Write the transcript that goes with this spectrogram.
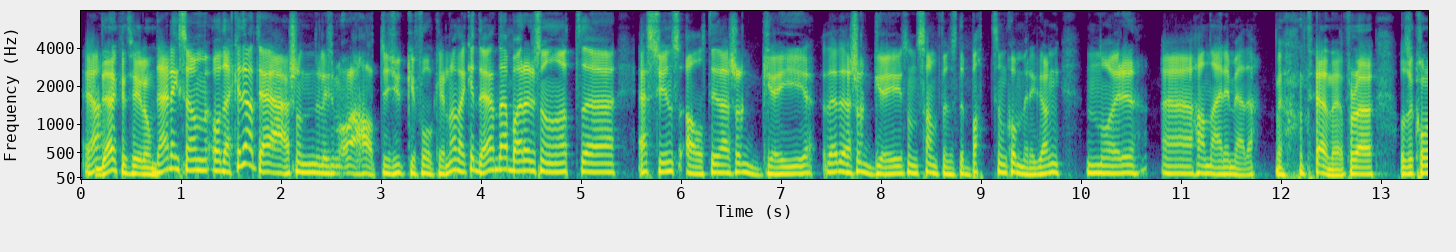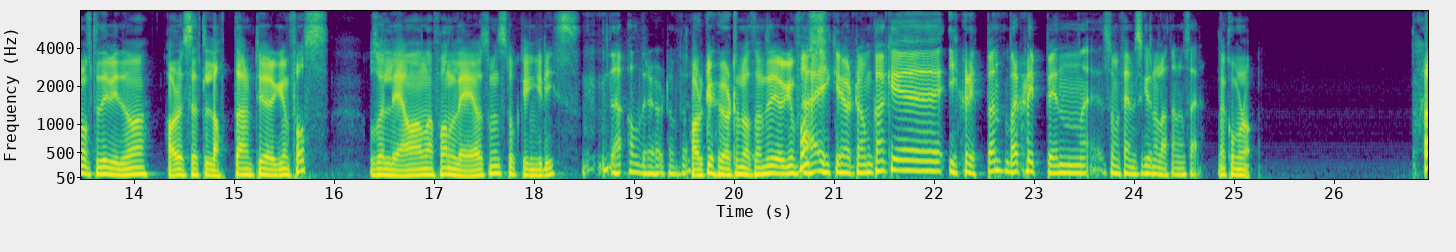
Ja. Det er ikke tvil om. Det er liksom, og det er ikke det at jeg er sånn liksom, «Å, jeg hater tjukke folk eller noe. Det er ikke det. Det er bare sånn at eh, jeg syns alltid det er så gøy Det er så gøy sånn samfunnsdebatt som kommer i gang når eh, han er i media. Ja, det er enig. For det er, og så kommer ofte de videoene Har du sett latteren til Jørgen Foss? Og så ler han, for han ler jo som en stukken gris. Det har jeg aldri hørt om før. Har du ikke hørt om latteren til Jørgen Foss? Har ikke hørt om Kan ikke i klippen Bare klippe inn som fem sekunder latteren hans her. Den kommer nå.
